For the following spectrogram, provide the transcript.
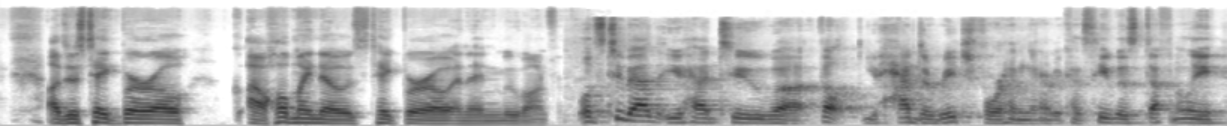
I'll just take Burrow. I'll hold my nose, take Burrow, and then move on from. Well, it's too bad that you had to uh, felt you had to reach for him there because he was definitely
